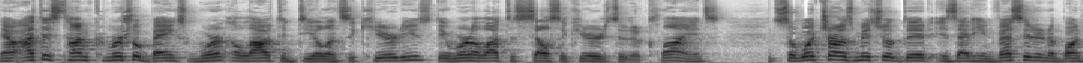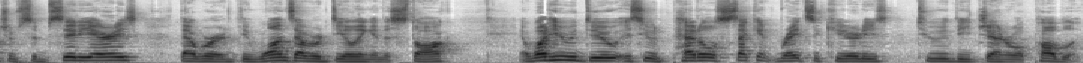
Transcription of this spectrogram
Now, at this time, commercial banks weren't allowed to deal in securities, they weren't allowed to sell securities to their clients, so what Charles Mitchell did is that he invested in a bunch of subsidiaries that were the ones that were dealing in the stock. And what he would do is he would peddle second-rate securities to the general public.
